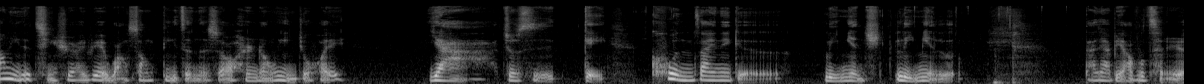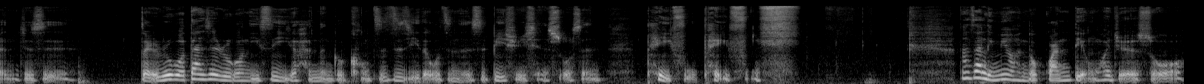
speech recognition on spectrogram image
当你的情绪越往上递增的时候，很容易你就会呀，就是给困在那个里面去里面了。大家不要不承认，就是对。如果但是如果你是一个很能够控制自己的，我真的是必须先说声佩服佩服。那在里面有很多观点，我会觉得说，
